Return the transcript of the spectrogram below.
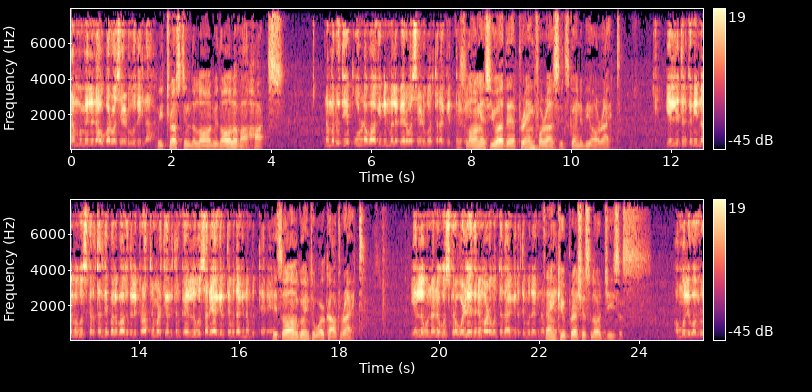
ನಮ್ಮ ಮೇಲೆ ನಾವು ಭರವಸೆ ಇಡುವುದಿಲ್ಲ We trust in the Lord with all of our hearts. ನಮ್ಮ ಹೃದಯ ಪೂರ್ಣವಾಗಿ ನಿಮ್ಮಲ್ಲಿ ಭರವಸೆ As ಇಡುವಂತರಾಗಿರ್ತೇವೆ long as you are there praying for us, it's going to be all right. ಎಲ್ಲಿ ತನಕ ನೀನು ನಮಗೋಸ್ಕರ ತಂದೆ ಬಲಭಾಗದಲ್ಲಿ ಪ್ರಾರ್ಥನೆ ಮಾಡ್ತೀವಿ ಅಲ್ಲಿ ತನಕ ಎಲ್ಲವೂ ಸರಿಯಾಗಿರುತ್ತೆ ಎಂಬುದಾಗಿ ನಂಬುತ್ತೇನೆ It's all going to work out right. ಎಲ್ಲವೂ ನನಗೋಸ್ಕರ ಒಳ್ಳೆಯದನ್ನೇ ಮಾಡುವಂತದ್ದಾಗಿರುತ್ತೆ ಎಂಬುದಾಗಿ Thank ನಂಬುತ್ತೇನೆ you, precious Lord Jesus. ಅಮೂಲ್ಯವಾಗಿರುವ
